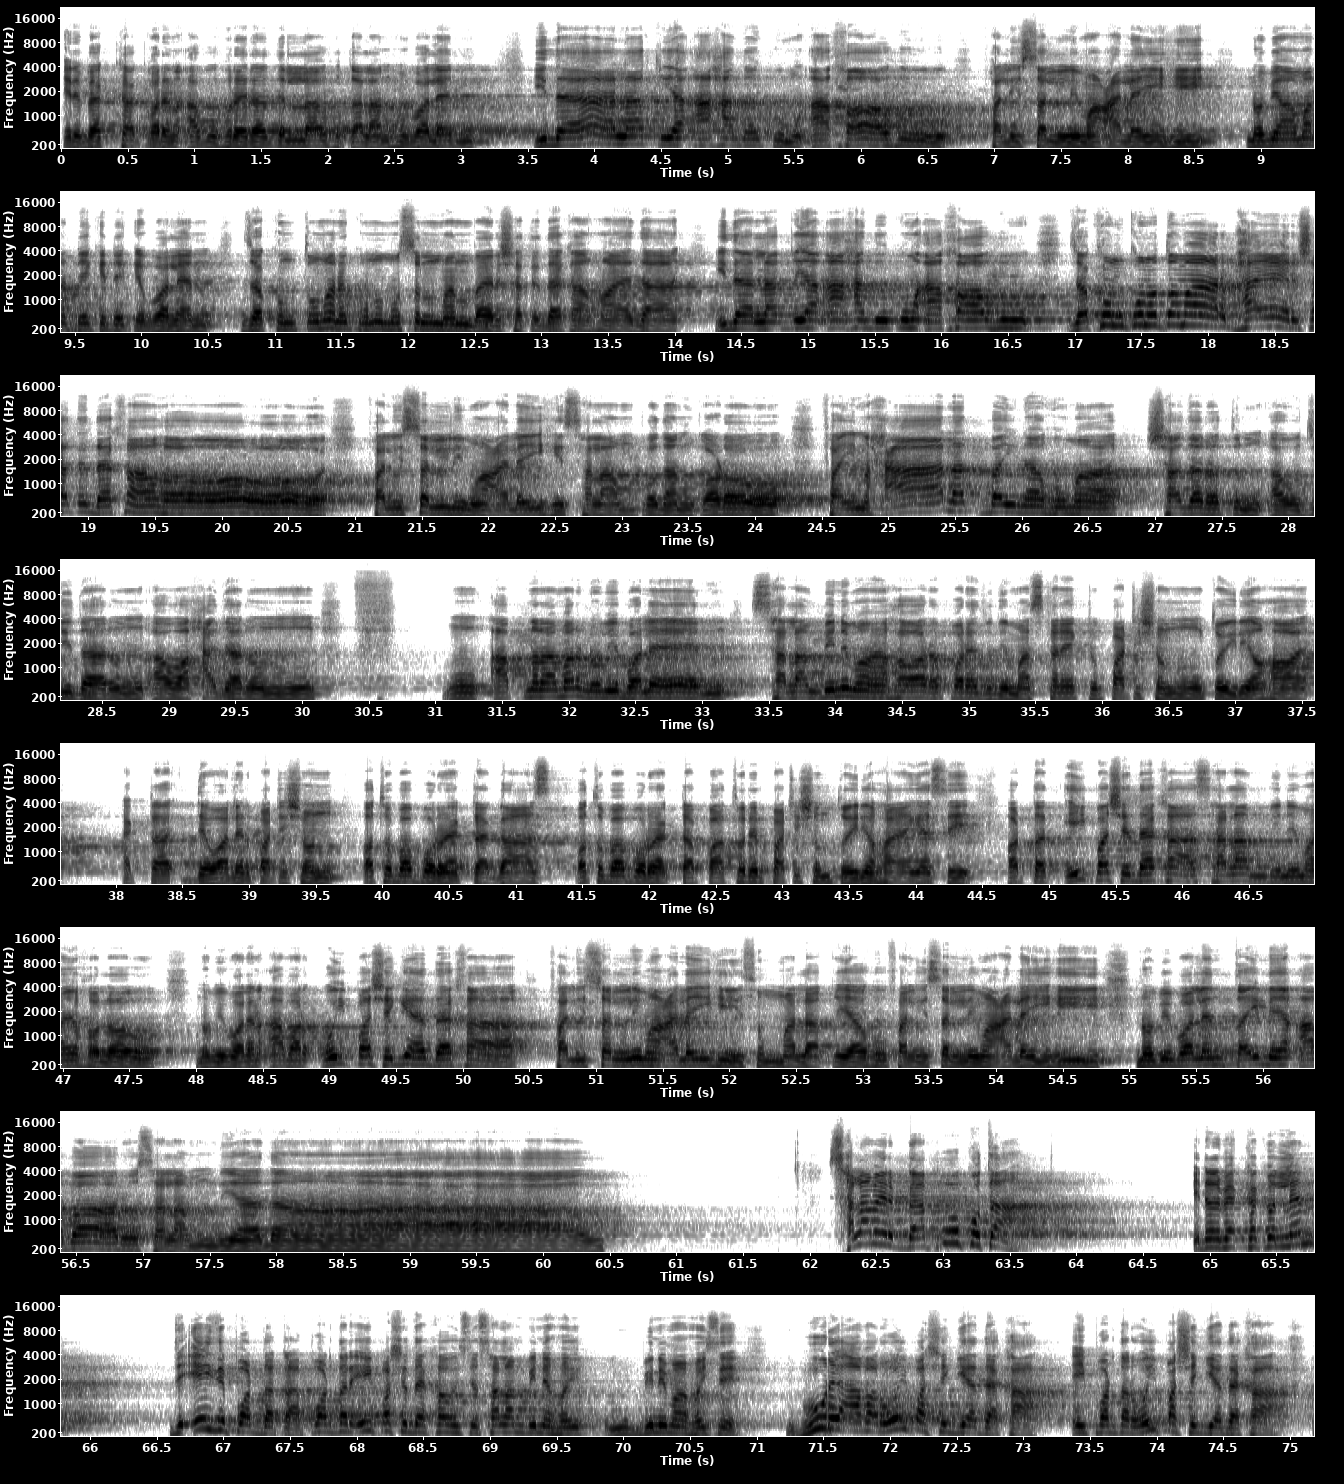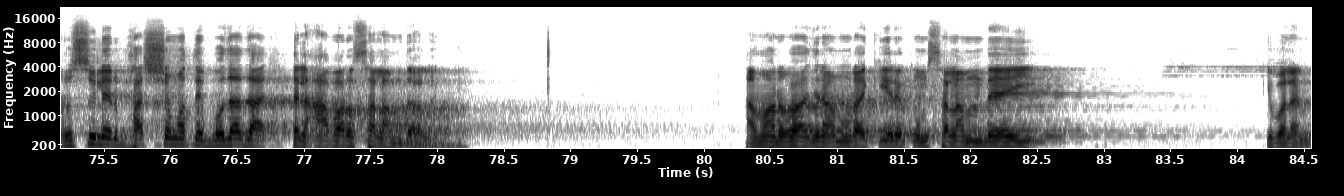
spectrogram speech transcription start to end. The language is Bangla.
এর ব্যাখ্যা করেন আবু হুরাইরাদিল্লাহু তাআলাহু বলেন ইদা লাকিয়া আহাদাকুম আখাহু ফালিসাল্লিম আলাইহি নবী আমার ডেকে ডেকে বলেন, যখন তোমার কোনো মুসলমান ভাইয়ের সাথে দেখা হয় যায় ইদা লাকিয়া আহাদুকুম আখাহু, যখন কোনো তোমার ভাইয়ের সাথে দেখা হয়, ফালিসাল্লিম আলাইহি সালাম প্রদান করো, ফাইন হালাত বাইনাহুমা সাজারাতুন আও জিদারুন আও হাজারুন। আপনার আমার নবী বলেন, সালাম বিনিময় হওয়ার পরে যদি মাঝখানে একটু পার্টিশন তৈরি হয় একটা দেওয়ালের পার্টিশন অথবা বড় একটা গাছ অথবা বড় একটা পাথরের পার্টিশন তৈরি হয়ে গেছে। অর্থাৎ এই পাশে দেখা সালাম বিনিময় হলো। নবী বলেন আবার ওই পাশে গিয়ে দেখা ফালি সাল্লিমা আলাইহি সুম্মা লাকিয়াহু ফালিসাল্লিমা আলাইহি। নবী বলেন, তাইলে আবারও সালাম দিয়া দাও। সালামের ব্যাপকতা, এটার ব্যাখ্যা করলেন যে এই যে পর্দাটা, পর্দার এই পাশে দেখা হয়েছে, সালাম বিনিময় বিনিময় হয়েছে ঘুরে আবার ওই পাশে গিয়া দেখা, এই পর্দার ওই পাশে গিয়া দেখা, রসুলের ভাষ্য মতে বোঝা যায়, তাহলে আবারও সালাম দেওয়া লাগবে। আমার বাজরা আমরা কি এরকম সালাম দেই? কি বলেন?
